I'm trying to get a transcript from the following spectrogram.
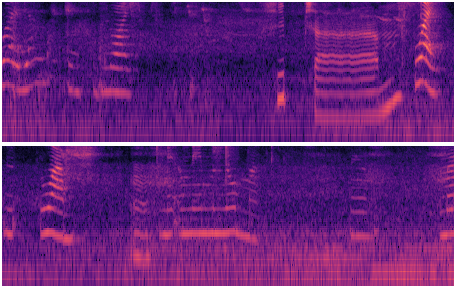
ว่ายังไม่กินหน่อยสิบสามกล้วยรวมอ่าแม่เอาแม่มันนุ่มมาแม่แม่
